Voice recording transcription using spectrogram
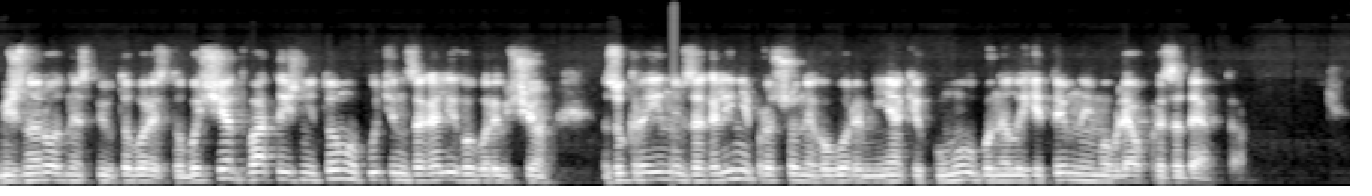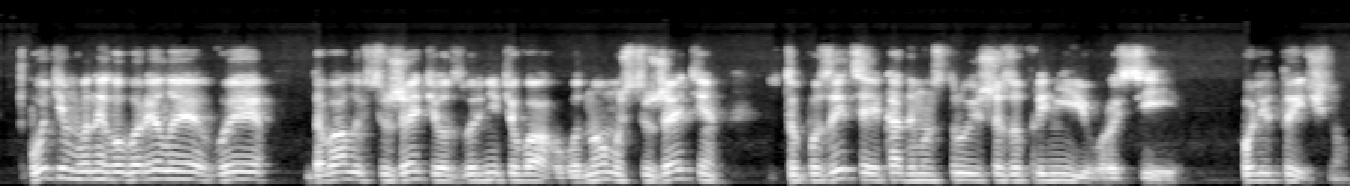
міжнародне співтовариство. Бо ще два тижні тому Путін взагалі говорив, що з України взагалі ні про що не говоримо ніяких умов, бо нелегітимний, мовляв, президента. Потім вони говорили: ви давали в сюжеті. От зверніть увагу, в одному ж сюжеті то позиція, яка демонструє шизофренію в Росії політичну.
